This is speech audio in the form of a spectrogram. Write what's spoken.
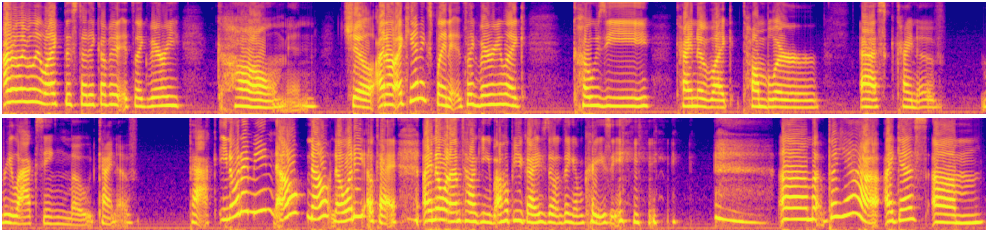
i really really like the aesthetic of it. It's like very calm and chill. I don't i can't explain it. It's like very like cozy kind of like tumblr esque kind of relaxing mode kind of pack. You know what I mean? No? No? Nobody? Okay. I know what I'm talking about. Hope you guys don't think I'm crazy. um, but yeah, I guess um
